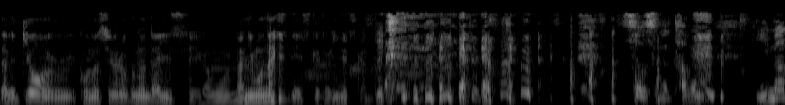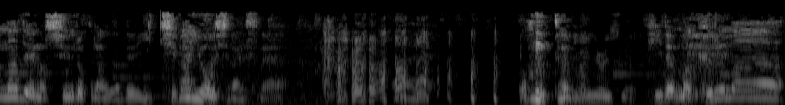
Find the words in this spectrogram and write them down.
だって今日、この収録の第一声がもう何もないですけど、いいですかって。そうですね、多分、今までの収録の中で一番用意してないですね。はい、本当に。ひどい、まあ、車、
